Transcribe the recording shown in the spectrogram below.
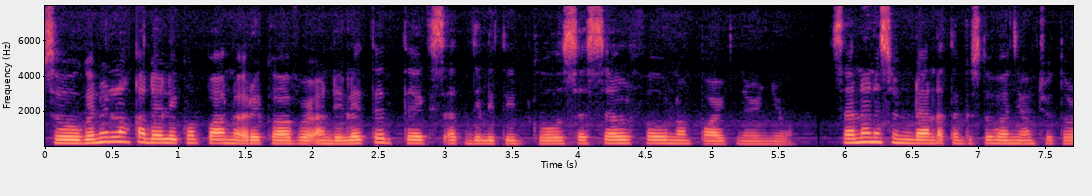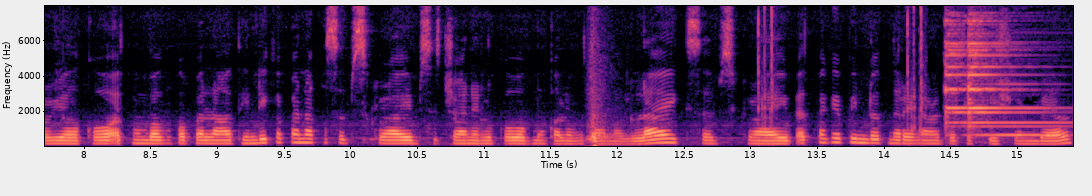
So, ganun lang kadali kung paano recover ang deleted text at deleted calls sa cellphone ng partner nyo. Sana nasundan at nagustuhan nyo ang tutorial ko at kung bago ka pa lang at hindi ka pa nakasubscribe sa channel ko, huwag mong kalimutan mag-like, subscribe at pakipindot na rin ang notification bell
